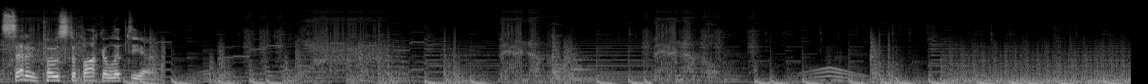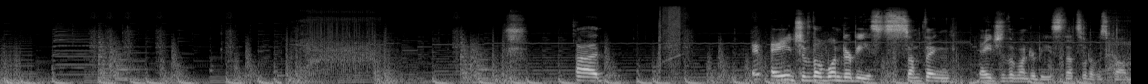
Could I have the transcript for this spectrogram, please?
set in post-apocalyptia. Uh, Age of the Wonder Beasts. Something. Age of the Wonder Beasts. That's what it was called.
